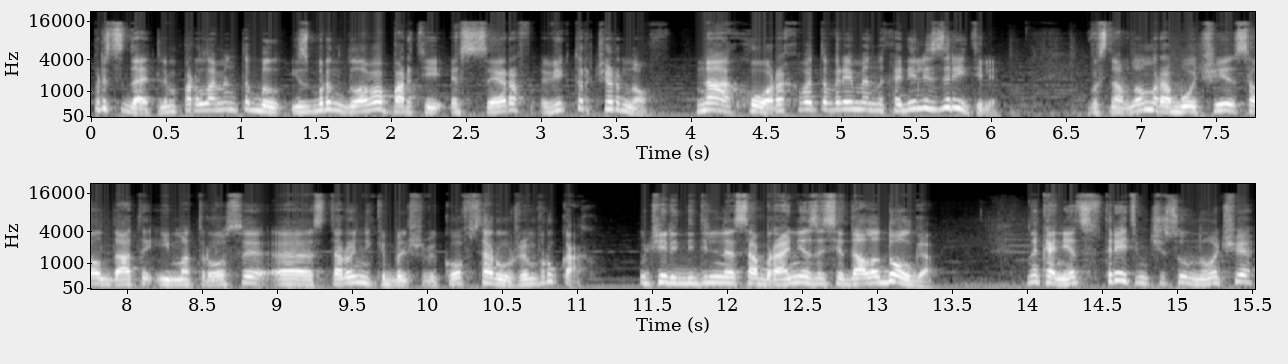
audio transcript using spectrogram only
Председателем парламента был избран глава партии эсеров Виктор Чернов – на хорах в это время находились зрители. В основном рабочие, солдаты и матросы, э, сторонники большевиков с оружием в руках. Учредительное собрание заседало долго. Наконец, в третьем часу ночи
